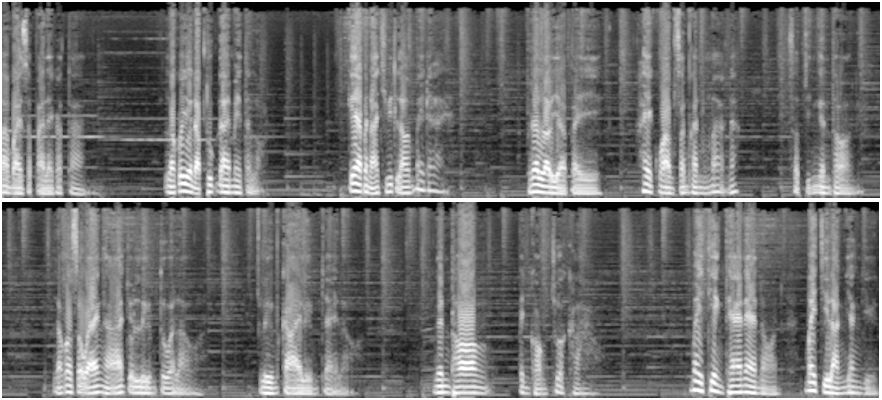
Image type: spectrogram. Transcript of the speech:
มากมายสบายอะไรก็ตาม เราก็ยังดับทุกข์ได้ไม่ตลอด แก้ปัญหาชีวิตเราไม่ได้ เพราะเราอย่าไปให้ความสำคัญมากนะทรัพย์สินเงินทองเนี่ยเราก็แสวงหาจนลืมตัวเรา ลืมกายลืมใจเรา เงินทอง เป็นของชั่วคราว ไม่เที่ยงแท้แน่นอน ไม่จีรังยั่งยืน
